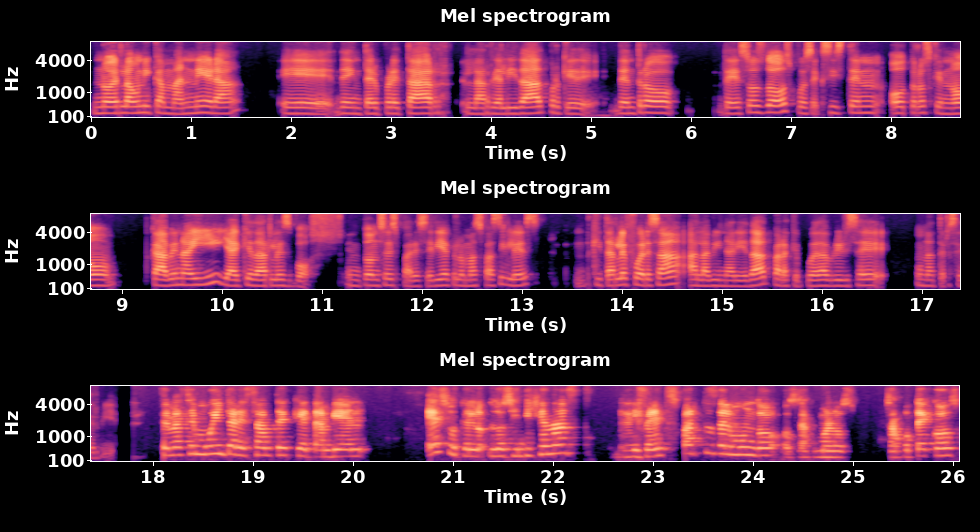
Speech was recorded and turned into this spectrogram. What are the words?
no es la única manera eh, de interpretar la realidad, porque dentro de esos dos, pues existen otros que no caben ahí y hay que darles voz. Entonces, parecería que lo más fácil es quitarle fuerza a la binariedad para que pueda abrirse una tercera vía. Se me hace muy interesante que también eso, que los indígenas de diferentes partes del mundo, o sea, como los zapotecos,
